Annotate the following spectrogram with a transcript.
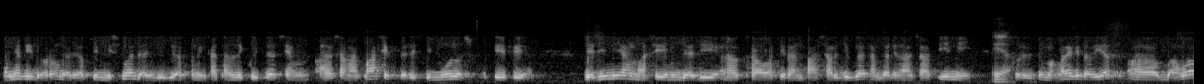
banyak didorong dari optimisme dan juga peningkatan likuiditas yang uh, sangat masif dari stimulus seperti itu ya. Jadi ini yang masih menjadi uh, kekhawatiran pasar juga sampai dengan saat ini. Yeah. Seperti itu makanya kita lihat uh, bahwa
